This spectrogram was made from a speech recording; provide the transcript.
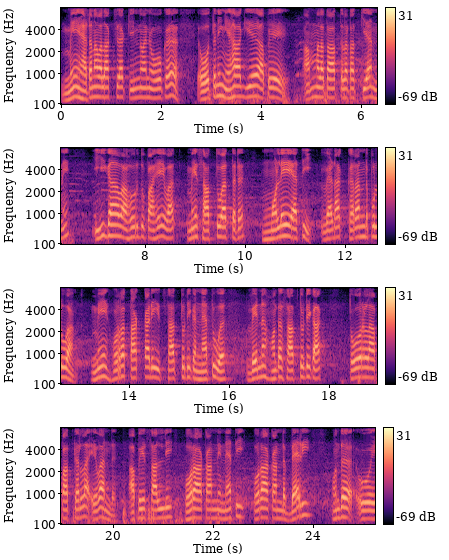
මේ 69 ලක්ෂයක් ඉන්නවනේ ඕක. ඕතනින් එහා ගිය අපේ අම්මලා තාත්තලාටත් කියන්නේ ඊගාව අවුරුදු පහේවත් මේ සත්තු අත්තට මොලේ ඇති වැඩක් කරන්න පුළුවන්. මේ හොර තක්කඩි සත්තු ටික නැතුව වෙන හොඳ සත්තු ටිකක් තෝරලා පත් කරලා එවන්න. අපේ සල්ලි හොරා කන්නේ නැති, හොරා කන්න බැරි හොඳ ඔය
